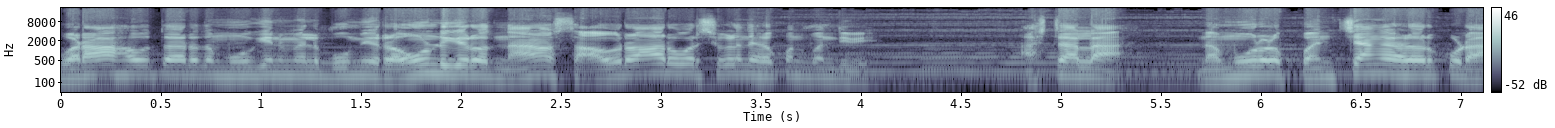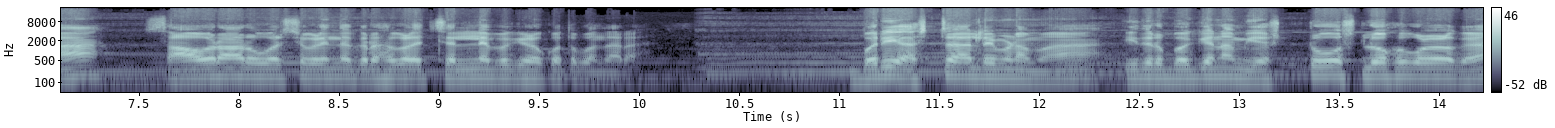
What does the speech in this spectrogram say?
ವರಾಹ ಅವತಾರದ ಮೂಗಿನ ಮೇಲೆ ಭೂಮಿ ರೌಂಡ್ಗಿರೋದನ್ನ ನಾವು ಸಾವಿರಾರು ವರ್ಷಗಳಿಂದ ಹೇಳ್ಕೊಂಡು ಬಂದೀವಿ. ಅಷ್ಟೇ ಅಲ್ಲ, ನಮ್ಮೂರೊಳಗೆ ಪಂಚಾಂಗ ಹೇಳೋರು ಕೂಡ ಸಾವಿರಾರು ವರ್ಷಗಳಿಂದ ಗ್ರಹಗಳ ಚಲನೆ ಬಗ್ಗೆ ಹೇಳ್ಕೊತ ಬಂದಾರ. ಬರೀ ಅಷ್ಟೇ ಅಲ್ರಿ ಮೇಡಮ್, ಇದ್ರ ಬಗ್ಗೆ ನಮ್ಮ ಎಷ್ಟೋ ಶ್ಲೋಕಗಳೊಳಗೆ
